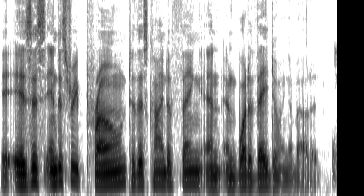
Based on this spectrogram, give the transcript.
Is this industry prone to this kind of thing, and, and what are they doing about it?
